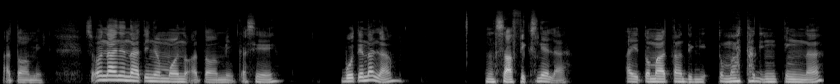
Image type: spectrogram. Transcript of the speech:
polyatomic. So unahin natin yung monoatomic kasi buti na lang, ang suffix nila ay tumatagi tumataginting na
